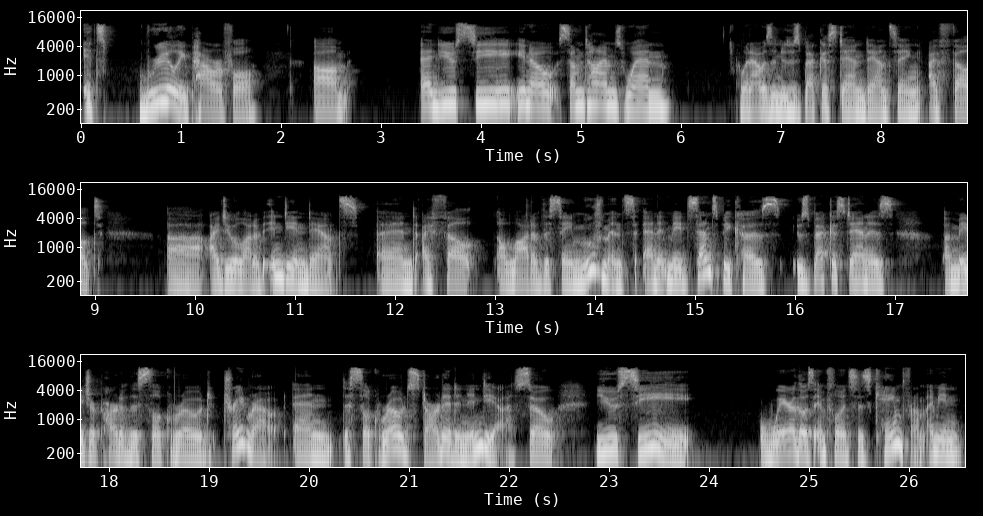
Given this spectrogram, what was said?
it's really powerful. Um, and you see, you know, sometimes when, when I was in Uzbekistan dancing, I felt, uh, I do a lot of Indian dance and I felt a lot of the same movements and it made sense because Uzbekistan is a major part of the Silk Road trade route and the Silk Road started in India. So you see where those influences came from. I mean,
